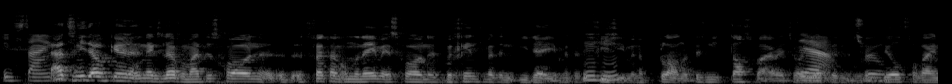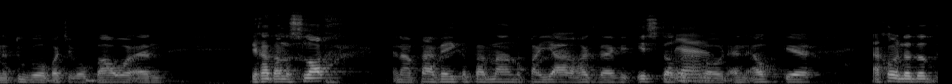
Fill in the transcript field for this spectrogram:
each time. Ja, het is niet elke keer een next level, maar het is gewoon, het, het vet aan ondernemen is gewoon, het begint met een idee, met een Mhm. visie, met een plan. Het is niet tastbaar, weet je wel. Je hebt een, true. beeld van waar je naartoe wil, wat je wil bouwen en je gaat aan de slag. En na een paar weken, een paar maanden, een paar jaren hard werken, is dat Ja. er gewoon. En elke keer, ja, gewoon dat, dat,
